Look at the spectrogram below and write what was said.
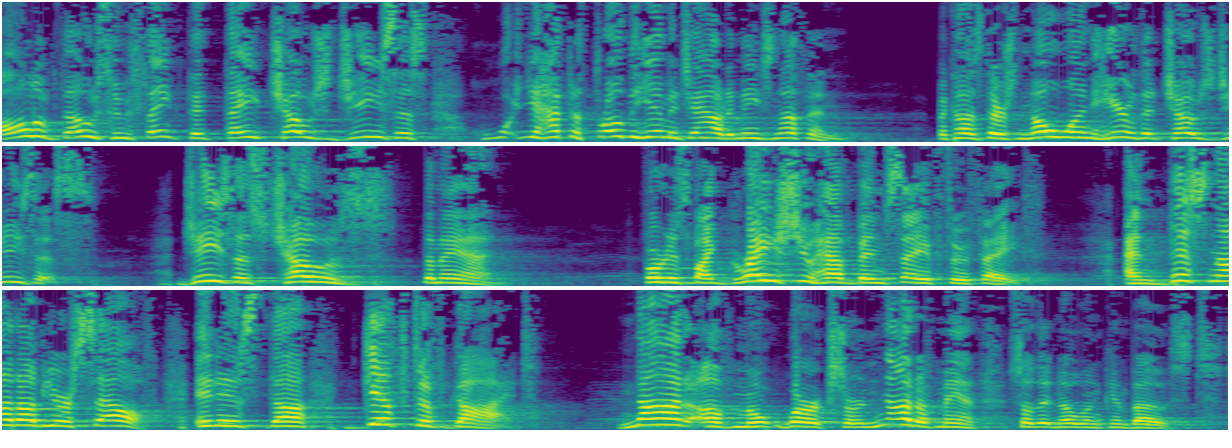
All of those who think that they chose Jesus, you have to throw the image out. It means nothing. Because there's no one here that chose Jesus. Jesus chose the man. For it is by grace you have been saved through faith. And this not of yourself. It is the gift of God. Not of works or not of man so that no one can boast.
